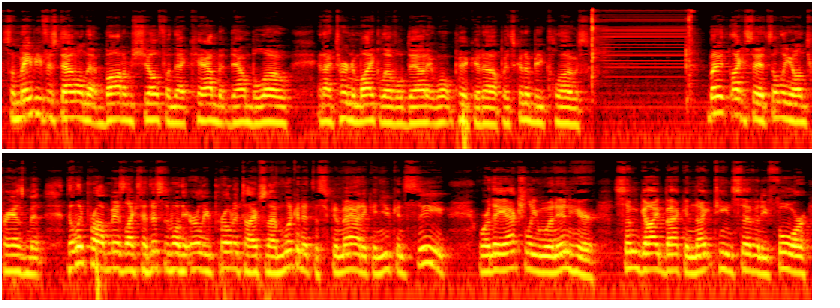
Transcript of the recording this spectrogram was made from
So maybe if it's down on that bottom shelf in that cabinet down below and I turn the mic level down, it won't pick it up. It's gonna be close. But it, like I said, it's only on transmit. The only problem is, like I said, this is one of the early prototypes and I'm looking at the schematic and you can see where they actually went in here. Some guy back in 1974,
